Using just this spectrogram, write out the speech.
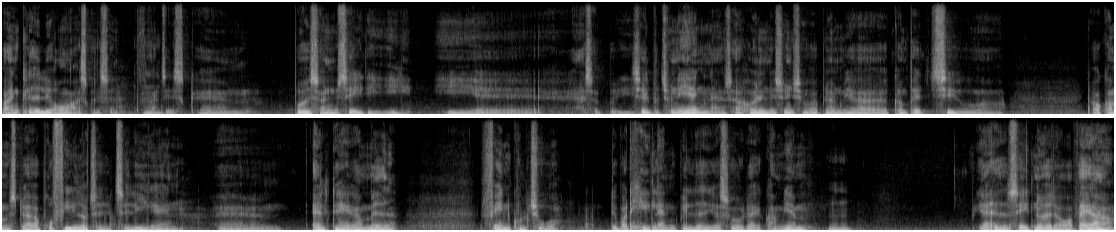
var en glædelig overraskelse, mm. faktisk. Mm. Øh, både sådan set i, i, i, øh, altså i selve turneringen, altså holdene synes jeg var blevet mere kompetitive, og der var kommet større profiler til, til ligaen. Øh, alt det her med fankultur, det var et helt andet billede, jeg så, da jeg kom hjem. Mm. Jeg havde set noget, der var værre,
